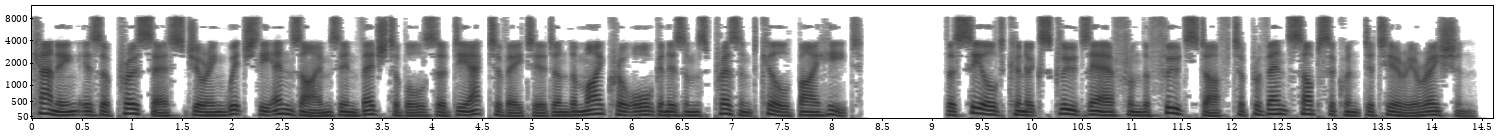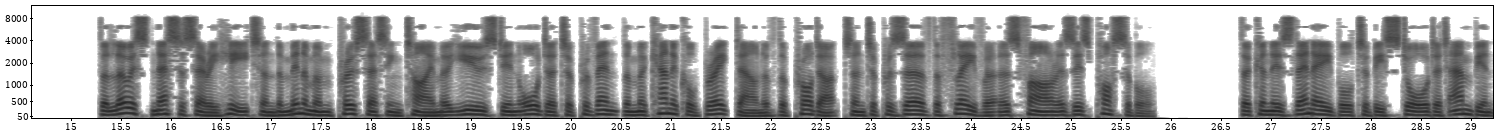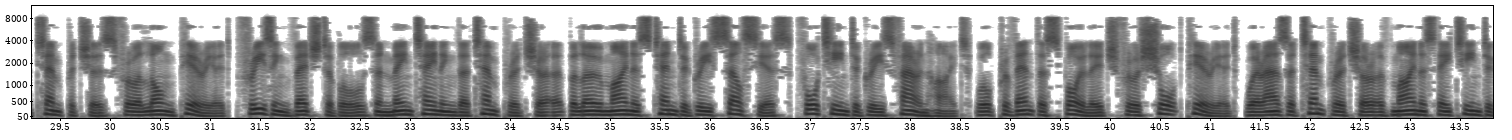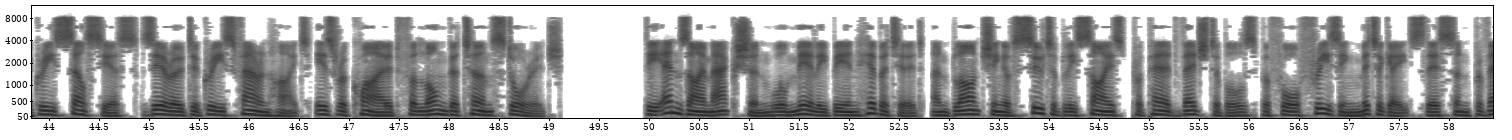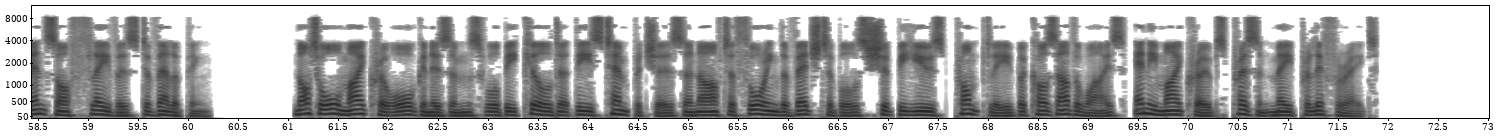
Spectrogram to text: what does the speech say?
Canning is a process during which the enzymes in vegetables are deactivated and the microorganisms present killed by heat. The sealed can excludes air from the foodstuff to prevent subsequent deterioration. The lowest necessary heat and the minimum processing time are used in order to prevent the mechanical breakdown of the product and to preserve the flavor as far as is possible. The can is then able to be stored at ambient temperatures for a long period, freezing vegetables and maintaining their temperature at below minus 10 degrees Celsius 14 degrees Fahrenheit will prevent the spoilage for a short period, whereas a temperature of minus 18 degrees Celsius 0 degrees Fahrenheit is required for longer-term storage. The enzyme action will merely be inhibited, and blanching of suitably sized prepared vegetables before freezing mitigates this and prevents off flavors developing. Not all microorganisms will be killed at these temperatures and after thawing the vegetables should be used promptly because otherwise, any microbes present may proliferate.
